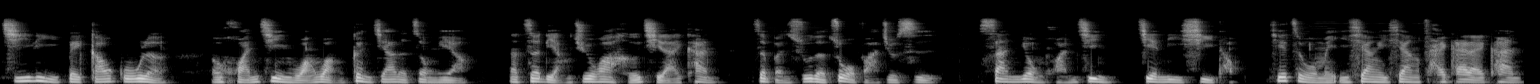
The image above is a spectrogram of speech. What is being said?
激励被高估了，而环境往往更加的重要。那这两句话合起来看，这本书的做法就是善用环境建立系统。接着我们一项一项拆开来看，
